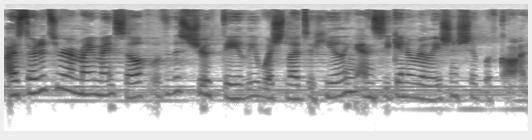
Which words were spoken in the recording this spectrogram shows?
I started to remind myself of this truth daily, which led to healing and seeking a relationship with God.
